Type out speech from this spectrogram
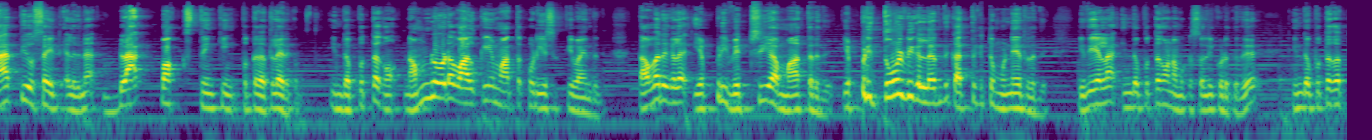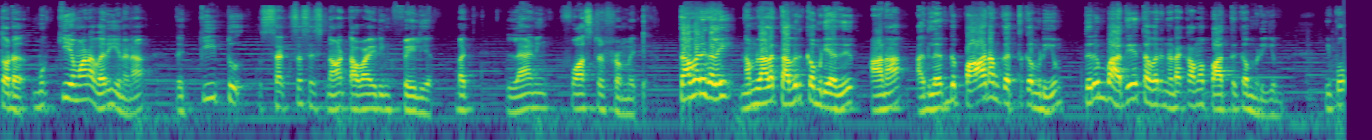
மேத்யூ சைட் எழுதின பிளாக் பாக்ஸ் திங்கிங் புத்தகத்தில் இருக்குது இந்த புத்தகம் நம்மளோட வாழ்க்கையை மாற்றக்கூடிய சக்தி வாய்ந்தது. தவறுகளை எப்படி வெற்றியாக மாற்றுறது எப்படி தோல்விகள்லேருந்து கற்றுக்கிட்டு முன்னேறுறது இதையெல்லாம் இந்த புத்தகம் நமக்கு சொல்லிக் கொடுக்குது. இந்த புத்தகத்தோட முக்கியமான வரி என்னன்னா the key to success is not avoiding failure but learning faster from it தவறுகளை நம்மளால தவிர்க்க முடியாது. ஆனா அதுல இருந்து பாடம் கத்துக்க முடியும். திரும்ப அதே தவறு நடக்காம பார்த்துக்க முடியும். இப்போ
